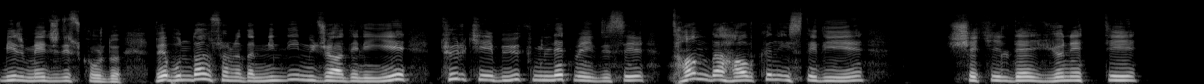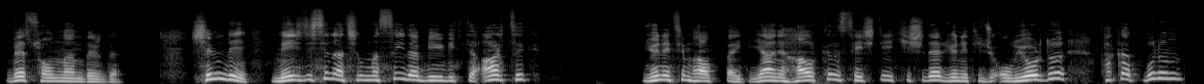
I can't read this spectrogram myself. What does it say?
bir meclis kurdu ve bundan sonra da milli mücadeleyi Türkiye Büyük Millet Meclisi tam da halkın istediği şekilde yönetti ve sonlandırdı. Şimdi meclisin açılmasıyla birlikte artık yönetim halktaydı. Yani halkın seçtiği kişiler yönetici oluyordu. Fakat bunun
